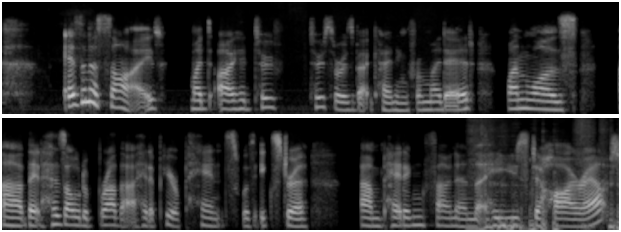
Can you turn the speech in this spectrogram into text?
As an aside, my I had two two stories about caning from my dad. One was uh, that his older brother had a pair of pants with extra um, padding sewn in that he used to hire out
